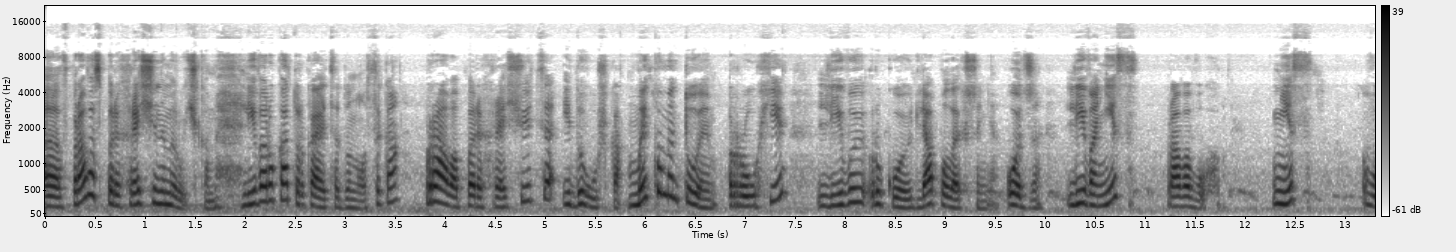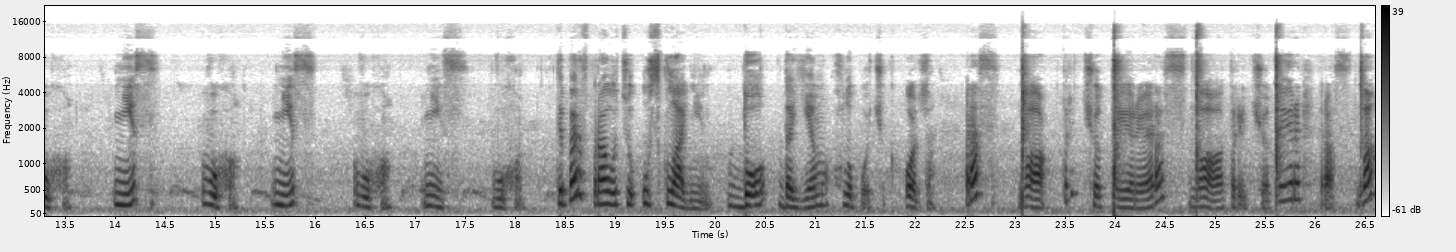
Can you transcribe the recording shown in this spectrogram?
Е, Вправа з перехрещеними ручками. Ліва рука торкається до носика, права перехрещується і до вушка. Ми коментуємо рухи лівою рукою для полегшення. Отже, ліва ніс, права вухо. Ніс, вухо. Ніс, вухо. Ніс, вухо. Ніс, вухо. Тепер вправу цю ускладнюємо. Додаємо хлопочок. Отже, раз, два, три, чотири. Раз, два, три, чотири. Раз, два,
